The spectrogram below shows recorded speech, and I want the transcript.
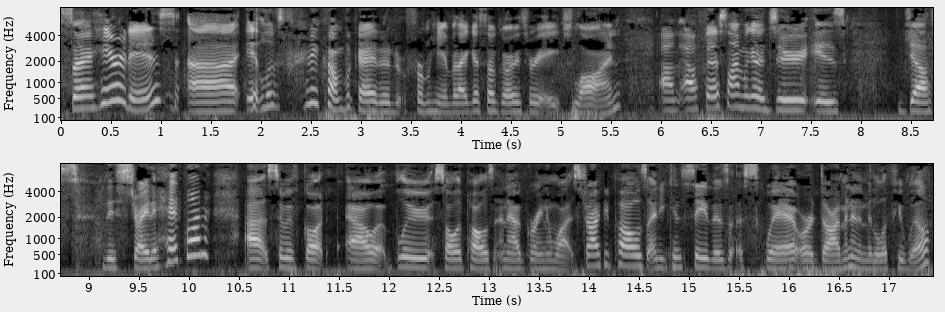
So here it is. Uh, it looks pretty complicated from here, but I guess I'll go through each line. Um, our first line we're going to do is just this straight ahead one. Uh, so we've got our blue solid poles and our green and white stripy poles and you can see there's a square or a diamond in the middle if you will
